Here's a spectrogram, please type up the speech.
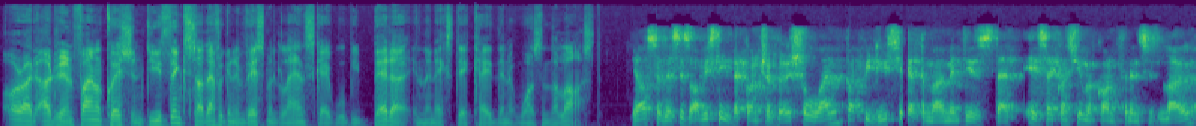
All right, Adrian, final question. Do you think South African investment landscape will be better in the next decade than it was in the last? Yeah, so this is obviously the controversial one. What we do see at the moment is that SA consumer confidence is low,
